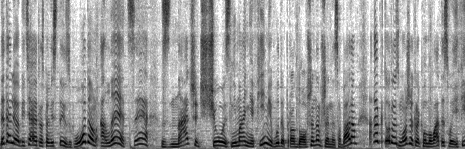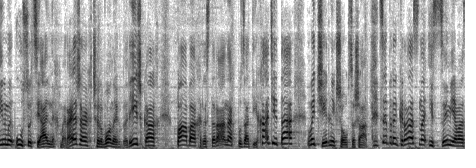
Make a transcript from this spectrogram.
Деталі обіцяють розповісти згодом, але це значить, що знімання фільмів буде продовжено вже незабаром, а актори зможуть рекламувати свої фільми у соціальних мережах, червоних доріжках, пабах, ресторанах, пузатій хаті та вечірніх шоу США. Це прекрасно, і з цим я вас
